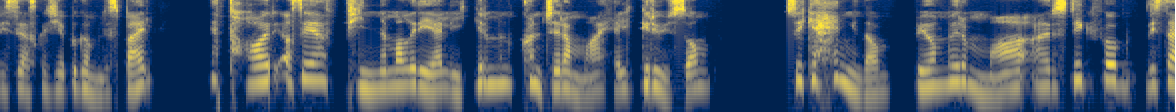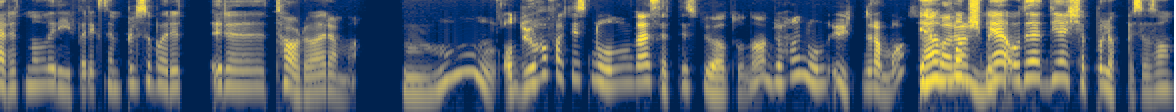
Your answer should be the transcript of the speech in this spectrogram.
hvis jeg skal kjøpe gamle speil. Jeg tar Altså, jeg finner malerier jeg liker, men kanskje ramma er helt grusom. Så ikke heng deg opp i om ramma er stygg, for hvis det er et maleri, for eksempel, så bare tar du av ramma. Mm. Og du har faktisk noen, det har jeg sett i stua, Tona, du har noen uten ramma. Ja, mange, og det, de er kjøpt på loppis og sånn.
